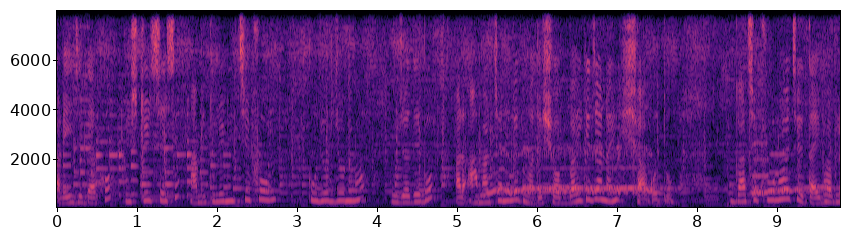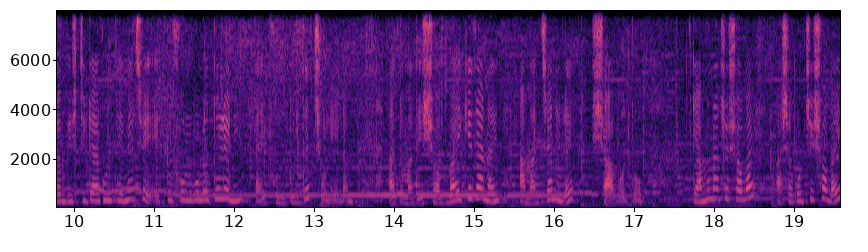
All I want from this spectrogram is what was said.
আর এই যে দেখো, বৃষ্টির শেষে আমি তুলে নিচ্ছি ফুল পুজোর জন্য। পূজা দেব আর আমার চ্যানেলে তোমাদের সবাইকে জানাই স্বাগত। গাছে ফুল হয়েছে, তাই ভাবলাম বৃষ্টিটা এখন থেমেছে, একটু ফুলগুলো তুলে নিই, তাই ফুল তুলতে চলে এলাম। আর তোমাদের সবাইকে জানাই আমার চ্যানেলে স্বাগত। কেমন আছো সবাই? আশা করছি সবাই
